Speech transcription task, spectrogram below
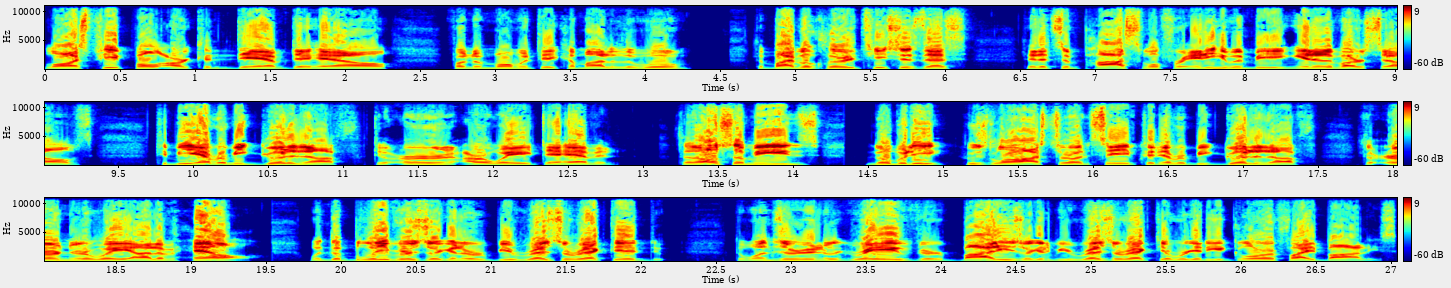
Lost people are condemned to hell from the moment they come out of the womb. The Bible clearly teaches us that it's impossible for any human being, in and of ourselves, to be ever be good enough to earn our way to heaven. That also means nobody who's lost or unsaved can ever be good enough to earn their way out of hell. When the believers are going to be resurrected, the ones that are in their grave, their bodies are going to be resurrected. We're going to get glorified bodies.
